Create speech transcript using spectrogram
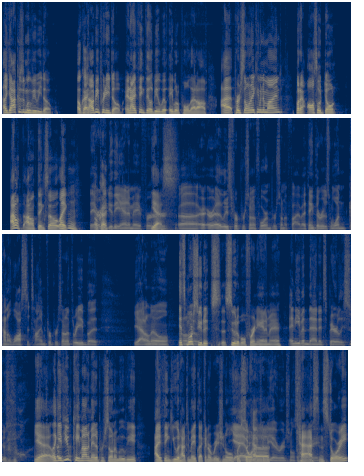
A Yakuza movie would be dope. Okay. That would be pretty dope, and I think they'll be able able to pull that off. I, Persona came to mind, but I also don't. I don't. I don't think so. Like, They Okay. already do the anime for Yes. uh, or, or at least for Persona 4 and Persona 5. I think there was one kind of lost to time for Persona 3, but yeah, I don't know. I it's don't more know. suitable for an anime. and even then, it's barely suitable. Yeah, like if you came out and made a Persona movie, I think you would have to make like an original yeah, it Persona would have to be an original story. cast and story,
